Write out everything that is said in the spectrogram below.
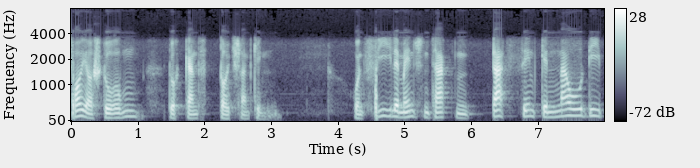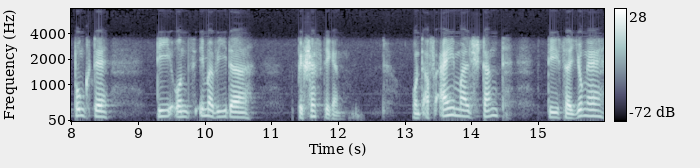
Feuersturm durch ganz Deutschland ging. Und viele Menschen sagten, das sind genau die Punkte, die uns immer wieder beschäftigen. Und auf einmal stand dieser junge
